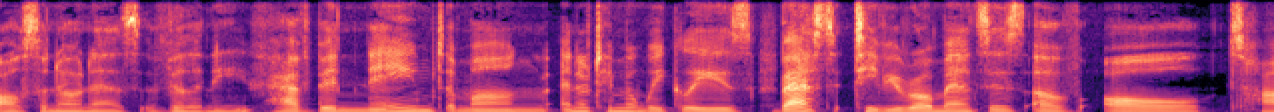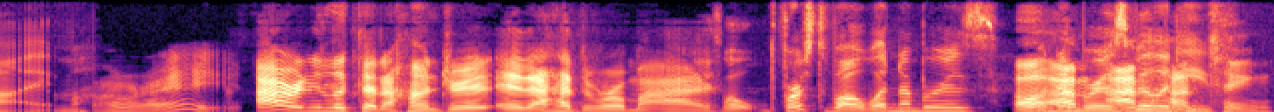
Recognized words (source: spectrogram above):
Also known as Villaneve, have been named among Entertainment Weekly's best TV romances of all time. All right. I already looked at 100 and I had to roll my eyes. Well, first of all, what number is Oh, what I'm, number is I'm Villaneve? hunting.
